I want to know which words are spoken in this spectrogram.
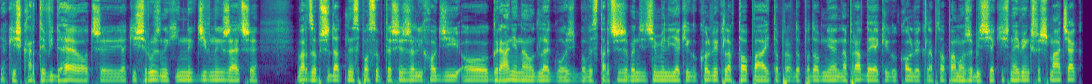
jakieś karty wideo, czy jakichś różnych innych dziwnych rzeczy. Bardzo przydatny sposób też, jeżeli chodzi o granie na odległość, bo wystarczy, że będziecie mieli jakiegokolwiek laptopa i to prawdopodobnie naprawdę jakiegokolwiek laptopa może być jakiś największy szmaciak,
